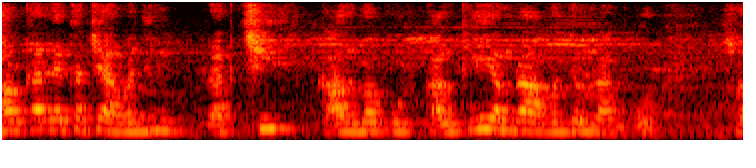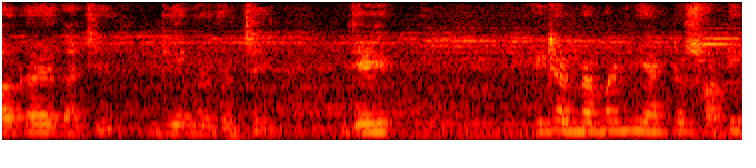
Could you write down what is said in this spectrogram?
সরকারের কাছে আবেদন রাখছি। কাল বা কালকেই আমরা আবেদন রাখব সরকারের কাছে ডিএমের কাছে, যে এটার ব্যাপার নিয়ে একটা সঠিক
